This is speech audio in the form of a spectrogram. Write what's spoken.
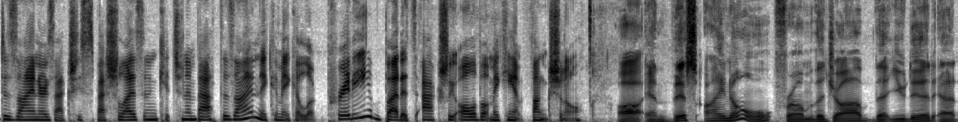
designers actually specialize in kitchen and bath design. They can make it look pretty, but it's actually all about making it functional. Ah, and this I know from the job that you did at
